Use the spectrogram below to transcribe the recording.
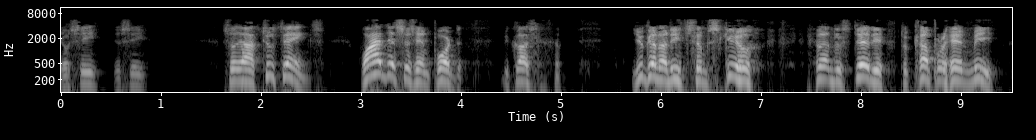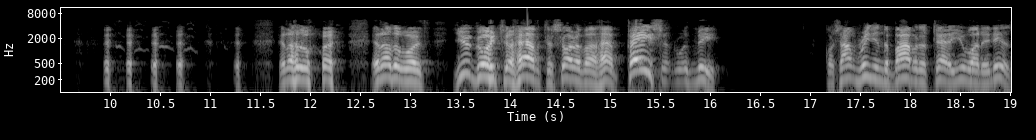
You see? You see? So there are two things. Why this is important? Because you're going to need some skill and understanding to comprehend me. in other words, in other words, you're going to have to sort of uh, have patience with me. Because I'm reading the Bible to tell you what it is.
